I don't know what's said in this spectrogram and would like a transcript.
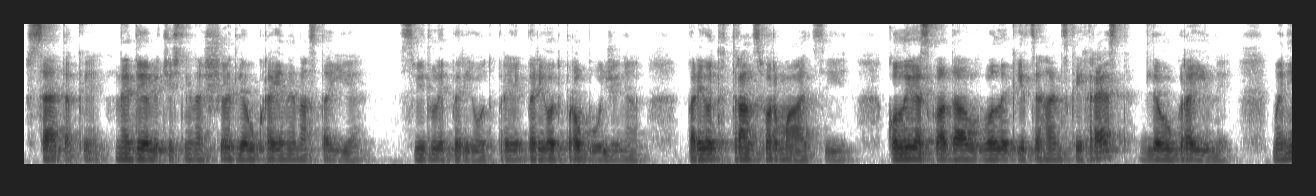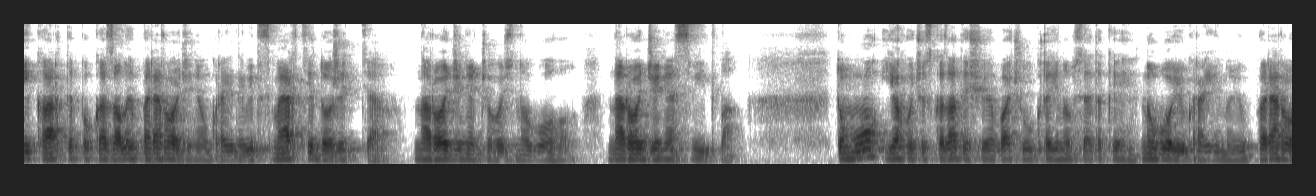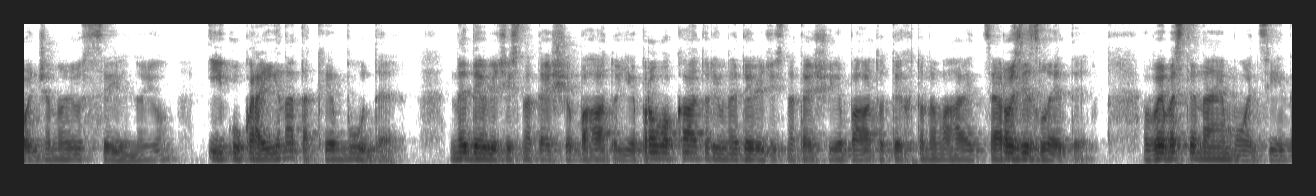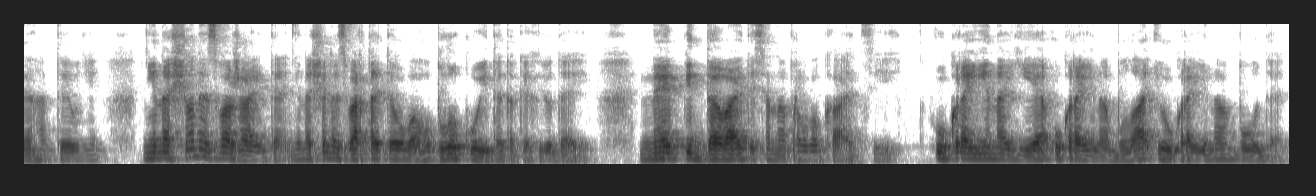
все-таки, не дивлячись ні на що, для України настає світлий період, період пробудження, період трансформації. Коли я складав великий циганський хрест для України, мені карти показали переродження України від смерті до життя, народження чогось нового, народження світла. Тому я хочу сказати, що я бачу Україну все-таки новою країною, переродженою, сильною. І Україна таки буде. Не дивлячись на те, що багато є провокаторів, не дивлячись на те, що є багато тих, хто намагається розізлити, вивести на емоції негативні. Ні на що не зважайте, ні на що не звертайте увагу, блокуйте таких людей. Не піддавайтеся на провокації. Україна є, Україна була і Україна буде.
